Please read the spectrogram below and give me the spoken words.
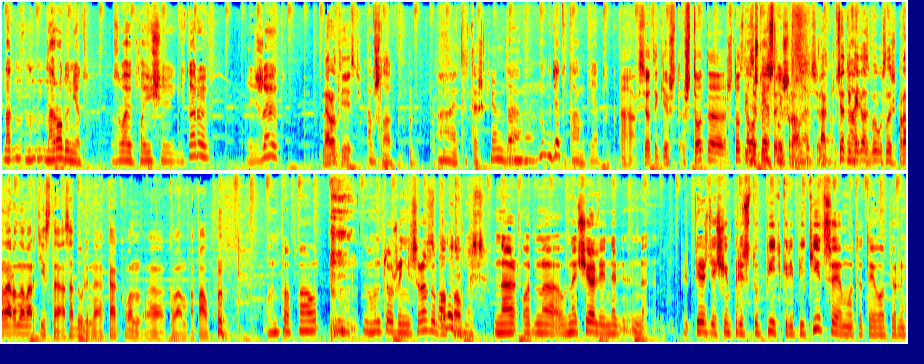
на- на- народу нет. Вызывают поющие гитары, приезжают, Народ есть. аншлаг. А, это Ташкент, Да, да. ну где-то там, где-то. Ага, все-таки что-то из что я этой истории правда. да. Так, все-таки Да. хотелось бы услышать про народного артиста Асадулина. Как он э, к вам попал? Он попал, ну, он тоже не сразу попал. На, вот на- в начале, на- на- прежде чем приступить к репетициям вот этой оперы,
